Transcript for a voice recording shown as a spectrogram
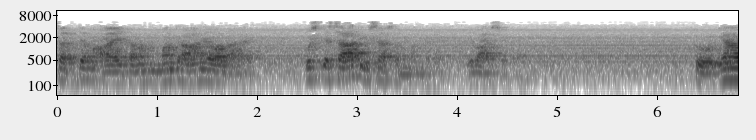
सत्यम आयतनम, मंत्र आने वाला है। उसके साथ इसका संबंध है, ये भाष्य का। तो यहाँ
